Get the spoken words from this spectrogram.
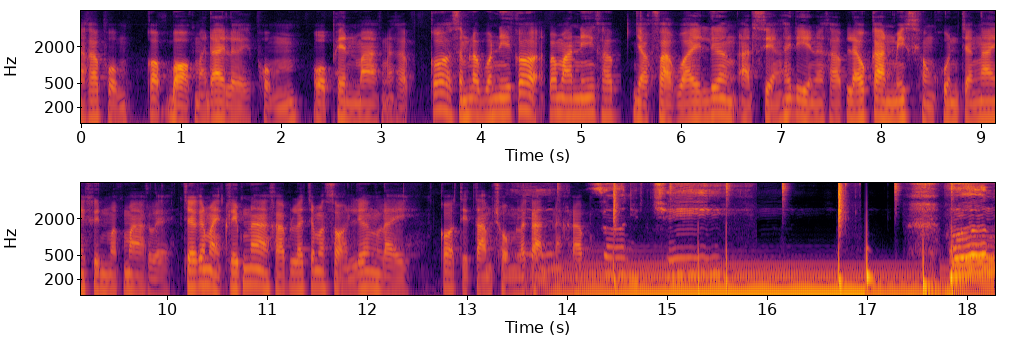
นะครับผมก็บอกมาได้เลยผมโอเพนมากนะครับ ก็สำหรับวันนี้ก็ประมาณนี้ครับ อยากฝากไว้เรื่องอัดเสียงให้ดีนะครับ แล้วการมิกซ์ของคุณจะง่ายขึ้นมาก ๆ เลย เจอกันใหม่คลิปหน้าครับ แล้วจะมาสอนเรื่องอะไร ก็ติดตามชมแล้วกันนะครับ One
